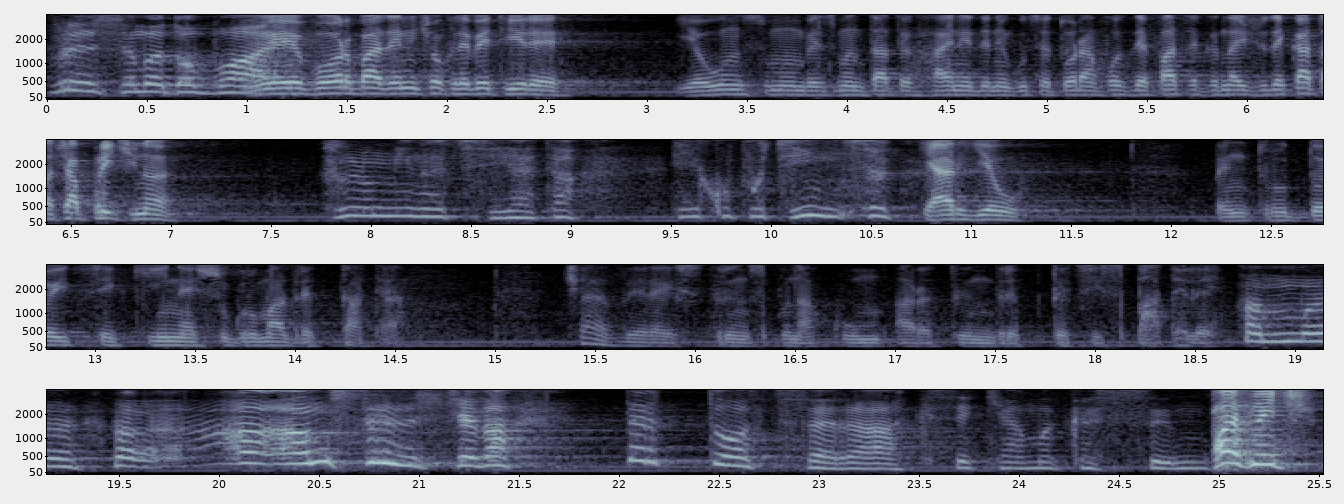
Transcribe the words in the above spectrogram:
vrând să mă Nu doboare. e vorba de nicio clevetire. Eu însumi învezmântat în haine de neguțător am fost de față când ai judecat acea pricină. Luminăția ta e cu putință. Chiar eu, pentru doi țechini ai sugrumat dreptatea. Ce avere ai strâns până acum arătând dreptății spatele? Am, a, a, am strâns ceva, dar tot sărac se cheamă că sunt. Paznici!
